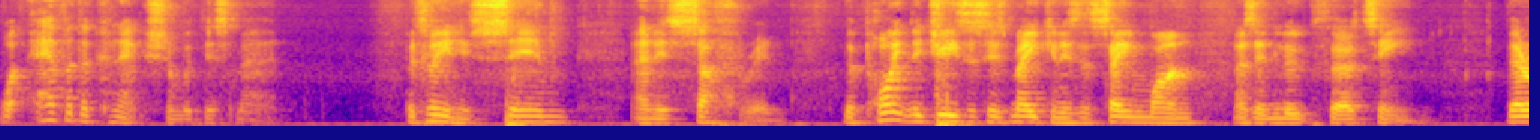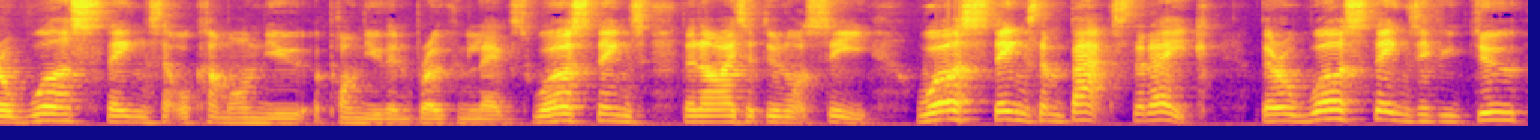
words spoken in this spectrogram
Whatever the connection with this man, between his sin and his suffering, the point that Jesus is making is the same one as in Luke 13. There are worse things that will come on you upon you than broken legs, worse things than eyes that do not see, worse things than backs that ache. There are worse things if you do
